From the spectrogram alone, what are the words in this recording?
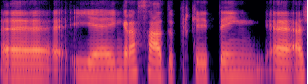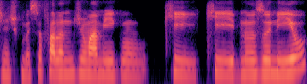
Eh, e é engraçado, porque tem, eh, a gente começou falando de um amigo que, que nos uniu,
